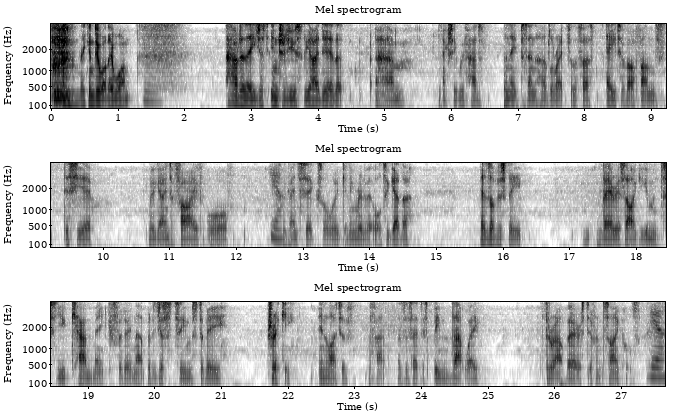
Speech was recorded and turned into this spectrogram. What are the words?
they can do what they want. Mm how do they just introduce the idea that um, actually we've had an 8% hurdle rate for the first eight of our funds this year. We're going to five or yeah. we're going to six or we're getting rid of it altogether. There's obviously various arguments you can make for doing that but it just seems to be tricky in light of the fact as i said it's been that way throughout various different cycles. Yeah.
